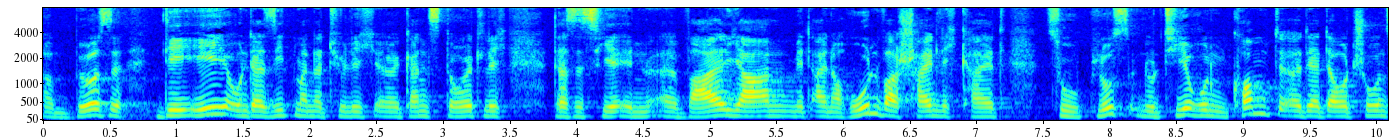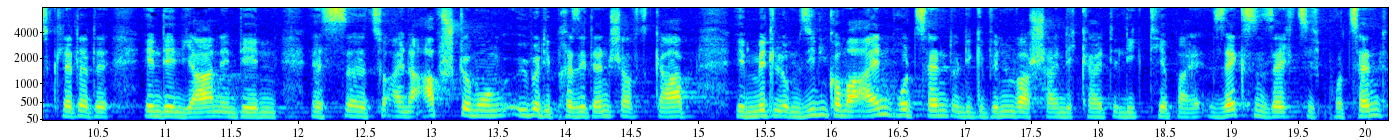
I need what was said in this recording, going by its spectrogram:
ähm, börse.de und da sieht man natürlich äh, ganz deutlich, dass es hier in äh, Wahljahren mit einer hohen Wahrscheinlichkeit zu Plusnotierungen kommt. Äh, der Dow Jones kletterte in den Jahren, in denen es äh, zu einer Abstimmung über die Präsidentschaft gab, im Mittel um 7,1 Prozent und die Gewinnwahrscheinlichkeit liegt hier bei 66 Prozent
